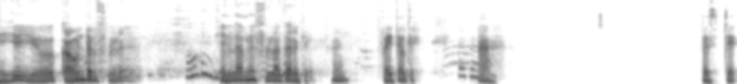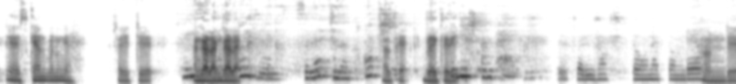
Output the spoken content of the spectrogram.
ஐயோ கவுண்டர் ஃபுல்லு எல்லாமே ஃபுல்லா தான் இருக்கு. ரைட் ஓகே ஆ ஃபர்ஸ்ட் ஸ்கேன் பண்ணுங்க ரைட்டு அங்கால அங்கால Select another option. Okay bakery Finish and pay. சரிதான் டோனட் உண்டு உண்டு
